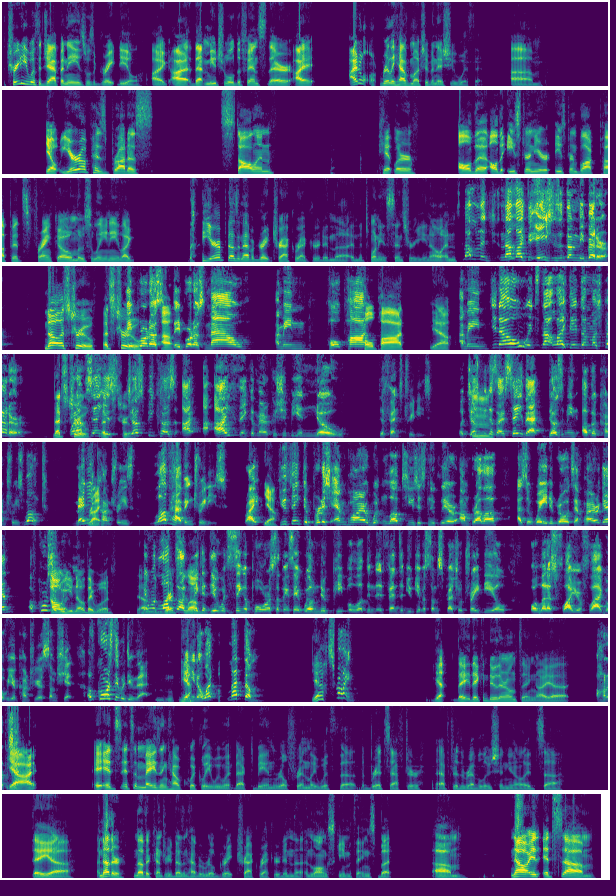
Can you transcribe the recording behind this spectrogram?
the treaty with the Japanese was a great deal. I, I that mutual defense there, I I don't really have much of an issue with it. Um, yo, Europe has brought us Stalin, Hitler, all the all the Eastern Eastern Bloc puppets, Franco, Mussolini. Like Europe doesn't have a great track record in the in the 20th century, you know. And It's not like, not like the Asians have done any better. no, that's true. That's true. They brought us. Uh, they brought us Mao. I mean, Pol Pot. Pol Pot. Yeah, I mean, you know, it's not like they've done much better. that's What true. I'm saying that's is, true. just because I I think America should be in no defense treaties, but just Mhm. because I say that doesn't mean other countries won't. Many Right. countries love having treaties, right? Yeah. Do you think the British Empire wouldn't love to use its nuclear umbrella as a way to grow its empire again? Of course. oh, would. you know they would. Uh, They would the love Brits to like love- make a deal with Singapore or something and say, we'll nuke people in defense if you give us some special trade deal or let us fly your flag over your country or some shit. Of course they would do that. Mm, yeah, And you know what? Let them. yeah, It's fine. yeah. They they can do their own thing. I uh, 100%. yeah, I. it- It's it's amazing how quickly we went back to being real friendly with the the Brits after after the revolution. You know, it's uh, they uh another another country doesn't have a real great track record in the in long scheme of things, but um, no, it, it's um,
